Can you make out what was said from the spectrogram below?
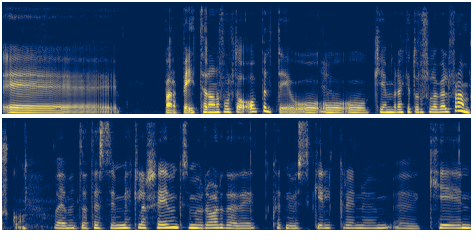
eða bara beitir hana fólk á ofbeldi og, og, og kemur ekkert rosalega vel fram sko. Og ég myndi að þessi mikla hreyfing sem eru orðaði, hvernig við skilgreinum uh, kyn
